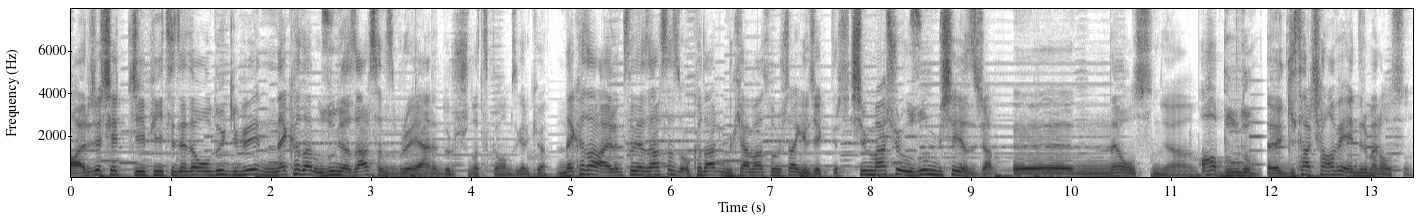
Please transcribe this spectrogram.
Ayrıca ChatGPT'de de olduğu gibi ne kadar uzun yazarsanız buraya yani dur şuna tıklamamız gerekiyor. Ne kadar ayrıntılı yazarsanız o kadar mükemmel sonuçlar gelecektir. Şimdi ben şöyle uzun bir şey yazacağım. Eee ne olsun ya? Aa buldum. Ee, gitar çalan bir Enderman olsun.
